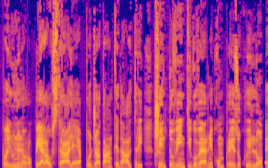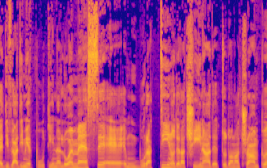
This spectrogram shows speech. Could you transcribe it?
poi l'Unione Europea, l'Australia è appoggiata anche da altri altri 120 governi, compreso quello eh, di Vladimir Putin. L'OMS è un burattino della Cina, ha detto Donald Trump,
